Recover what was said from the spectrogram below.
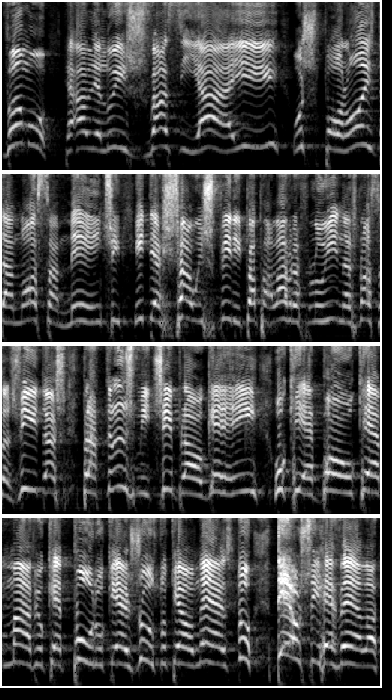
Vamos, aleluia, esvaziar aí os porões da nossa mente e deixar o Espírito, a palavra fluir nas nossas vidas para transmitir para alguém o que é bom, o que é amável, o que é puro, o que é justo, o que é honesto. Deus se revela,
